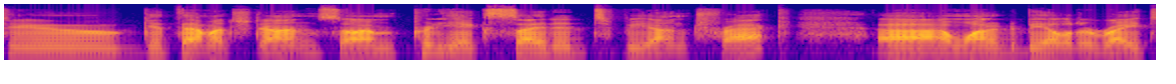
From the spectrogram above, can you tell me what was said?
to get that much done, so I'm pretty excited to be on track. Uh, I wanted to be able to write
